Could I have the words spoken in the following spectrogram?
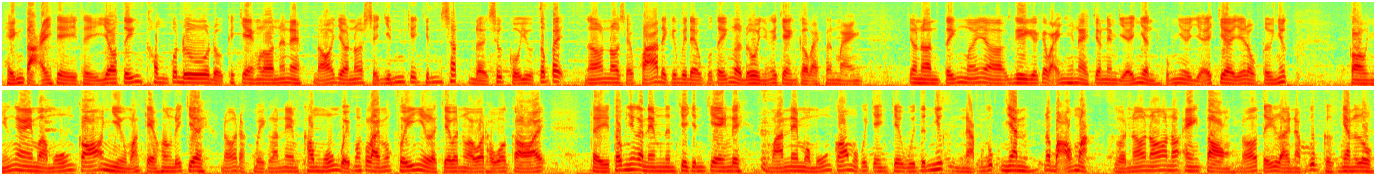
hiện tại thì thì do tiến không có đưa được cái trang lên đó nè. Đó do nó sẽ dính cái chính sách đề xuất của youtube ấy. Nó nó sẽ khóa đi cái video của tiến là đưa những cái trang cờ bạc lên mạng. Cho nên tiến mới uh, ghi ra cái bản như thế này cho anh em dễ nhìn cũng như dễ chơi dễ đầu tư nhất còn những ai mà muốn có nhiều mã kèo hơn để chơi, đó, đặc biệt là anh em không muốn bị mất like, mất phí như là chơi bên ngoài qua thủ qua cò ấy, thì tốt nhất anh em nên chơi trên trang đi. Mà anh em mà muốn có một cái trang chơi uy tín nhất, nạp rút nhanh, nó bảo mật, rồi nó nó nó an toàn, đó, tỷ lệ nạp rút cực nhanh luôn,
